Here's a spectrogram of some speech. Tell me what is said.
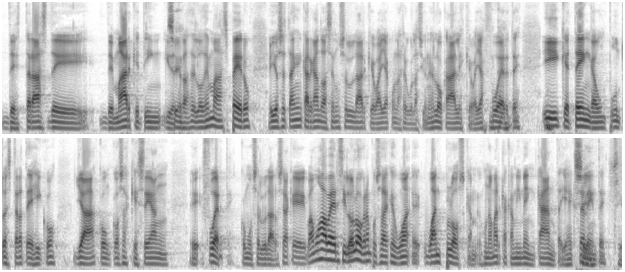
detrás de, de marketing y Sí. detrás de los demás, pero ellos se están encargando de hacer un celular que vaya con las regulaciones locales, que vaya fuerte y que tenga un punto estratégico ya con cosas que sean eh, fuertes como celular. O sea que vamos a ver si lo logran, pues sabes que One- eh, OnePlus, que es una marca que a mí me encanta y es excelente, sí.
